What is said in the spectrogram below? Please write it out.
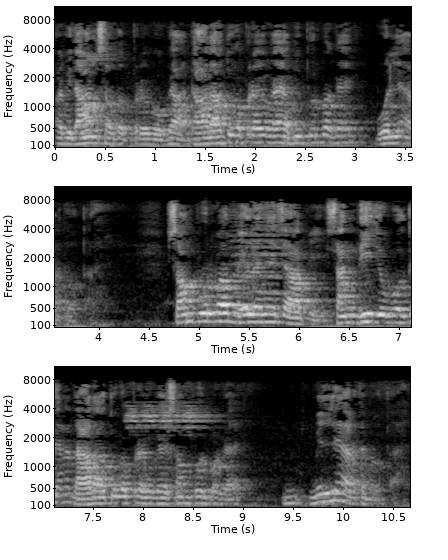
अभिधान शब्द प्रयोग होगा। धाधातु का प्रयोग है, अभिपूर्वक है, बोलने अर्थ होता है। संपूर्व मेलने चापी। संधि जो बोलते हैं ना धाधातु का प्रयोग है, संपूर्वक है। मिलने अर्थ में होता है।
